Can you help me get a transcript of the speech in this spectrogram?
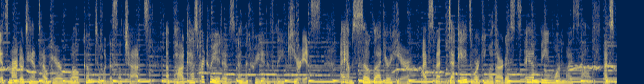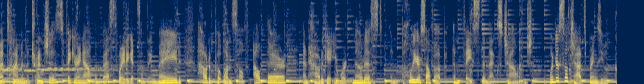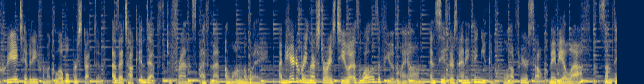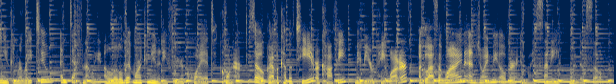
it's Margo Tantau here. Welcome to Windowsill Chats, a podcast for creatives and the creatively curious. I am so glad you're here. I've spent decades working with artists and being one myself. I've spent time in the trenches figuring out the best way to get something made, how to put oneself out there, and how to get your work noticed and pull yourself up and face the next challenge. Windowsill Chats brings you creativity from a global perspective as I talk in depth to friends I've met along the way. I'm here to bring their stories to you as well as a few of my own and see if there's anything you can pull out for yourself. Maybe a laugh, something you can relate to, and definitely a little bit more community for your quiet corner. So grab a cup of tea or coffee, maybe your paint water, a glass of wine, and join me over in my sunny windowsill.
